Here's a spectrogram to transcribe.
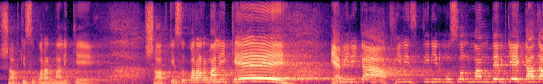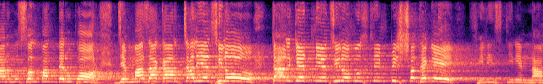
সব কিছু করার মালিক কে? সব কিছু করার মালিক কে? আমেরিকা, ফিলিস্তিনির মুসলমানদেরকে, গাজার মুসলমানদের উপর যে মাজাকার চালিয়েছিল, টার্গেট নিয়েছিল মুসলিম বিশ্ব থেকে, ফিলিস্তিনের নাম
